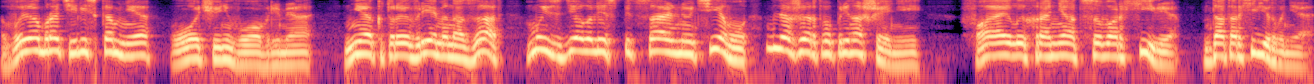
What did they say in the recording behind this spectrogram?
вы обратились ко мне очень вовремя. Некоторое время назад мы сделали специальную тему для жертвоприношений. Файлы хранятся в архиве. Дата архивирования.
